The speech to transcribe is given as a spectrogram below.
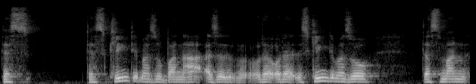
das, das klingt immer so banal, also oder oder es klingt immer so, dass man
